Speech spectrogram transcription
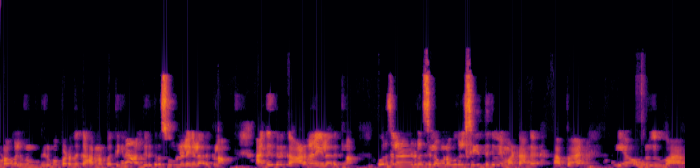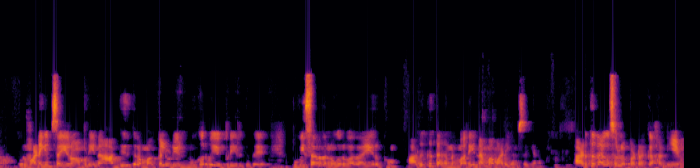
உணவுகள் விரும்ப விரும்பப்படுறதுக்கு காரணம் பார்த்தீங்கன்னா அங்கே இருக்கிற சூழ்நிலைகளாக இருக்கலாம். அங்கே இருக்கிற காலநிலைகளாக இருக்கலாம். ஒரு சில நாடுகளில் சில உணவுகள் சேர்த்துக்கவே மாட்டாங்க. அப்போ ஒரு ஒரு வணிகம் செய்கிறோம் அப்படின்னா அங்கே இருக்கிற மக்களுடைய நுகர்வு எப்படி இருக்குது? புவி சார்ந்த நுகர்வாக தான் இருக்கும். அதுக்கு தகுந்த மாதிரி நம்ம வணிகம் செய்யணும். அடுத்ததாக சொல்லப்படுற காரணியம்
